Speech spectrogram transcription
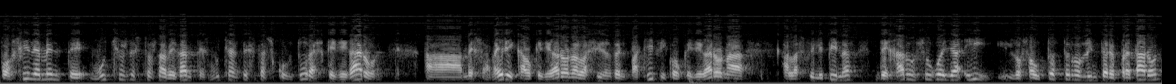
posiblemente muchos de estos navegantes, muchas de estas culturas que llegaron a Mesoamérica o que llegaron a las islas del Pacífico, o que llegaron a, las Filipinas, dejaron su huella y los autóctonos lo interpretaron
